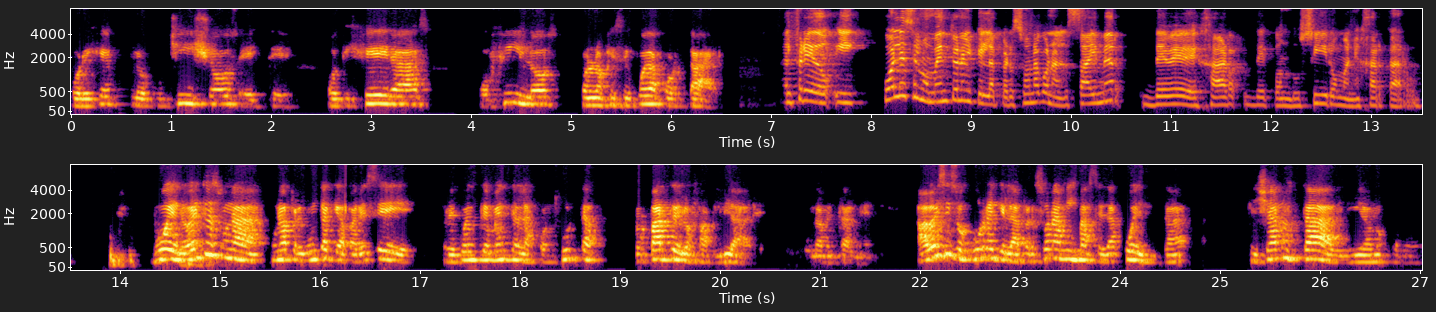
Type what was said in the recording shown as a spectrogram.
por ejemplo, cuchillos este, o tijeras o filos con los que se pueda cortar. Alfredo, ¿y cuál es el momento en el que la persona con Alzheimer debe dejar de conducir o manejar carro? Bueno, esta es una, una pregunta que aparece frecuentemente en las consultas por parte de los familiares, fundamentalmente. A veces ocurre que la persona misma se da cuenta que ya no está, diríamos, como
